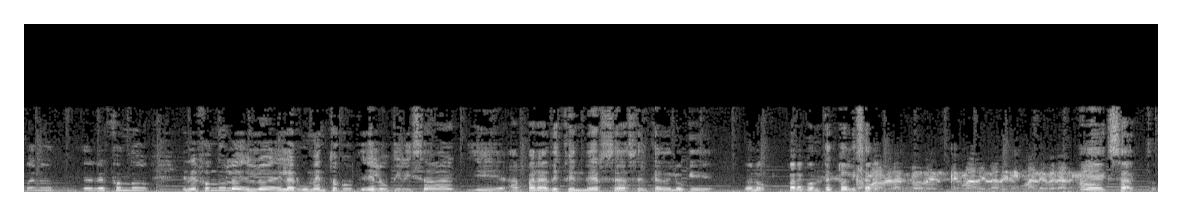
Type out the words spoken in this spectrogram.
bueno, en el fondo, en el fondo el argumento que él utilizaba eh, para defenderse acerca de lo que, bueno, para contextualizar. Estamos hablando del tema de la adenisma lebral, ¿no? Exacto.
